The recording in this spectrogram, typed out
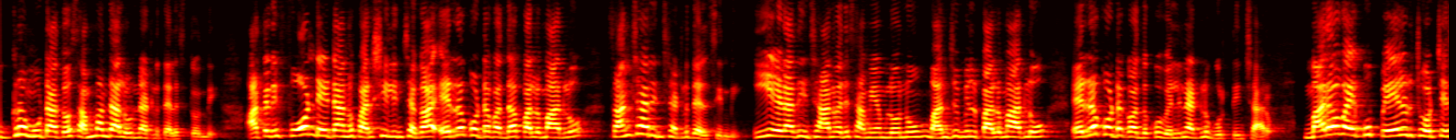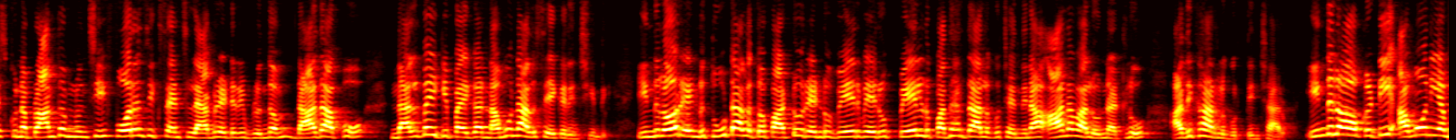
ఉగ్ర మూటాతో సంబంధాలు ఉన్నట్లు తెలుస్తుంది. అతడి ఫోన్ డేటాను పరిశీలించగా ఎర్రకోట వద్ద పలుమార్లు సంచరించినట్లు తెలిసింది. ఈ ఏడాది జనవరి సమయంలోనూ మంజుమిల్ పలుమార్లు ఎర్రకోట వద్దకు వెళ్ళినట్లు గుర్తించారు. మరోవైపు పేలుడు చోటు చేసుకున్న ప్రాంతం నుంచి ఫోరెన్సిక్ సైన్స్ ల్యాబొరేటరీ బృందం దాదాపు నలభైకి పైగా నమూనాలు సేకరించింది. ఇందులో రెండు తూటాలతో పాటు రెండు వేర్వేరు పేలుడు పదార్థాలకు చెందిన ఆనవాళ్ళు ఉన్నట్లు అధికారులు గుర్తించారు. ఇందులో ఒకటి అమోనియం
